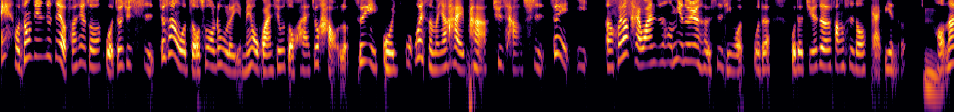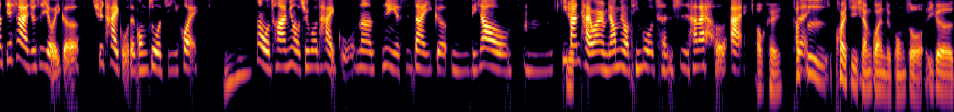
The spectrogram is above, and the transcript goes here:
哎、欸，我中间就是有发现说，我就去试，就算我走错路了也没有关系，我走回来就好了。所以我，我为什么要害怕去尝试？所以，以呃，回到台湾之后，面对任何事情，我我的我的抉择方式都改变了。嗯，好，那接下来就是有一个去泰国的工作机会。嗯，那我从来没有去过泰国，那那也是在一个嗯比较嗯一般台湾人比较没有听过的城市，它在和爱。OK，它是会计相关的工作，一个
